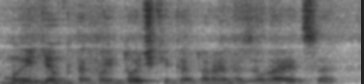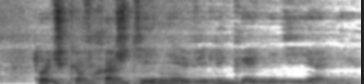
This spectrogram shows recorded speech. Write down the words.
мы идем к такой точке, которая называется точка вхождения в великое недеяние.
